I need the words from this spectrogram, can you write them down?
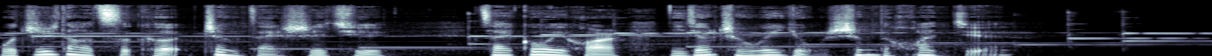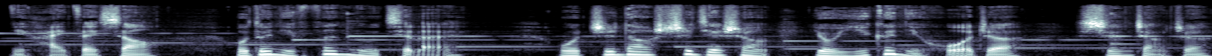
我知道此刻正在失去，再过一会儿，你将成为永生的幻觉。你还在笑，我对你愤怒起来。我知道世界上有一个你活着，生长着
